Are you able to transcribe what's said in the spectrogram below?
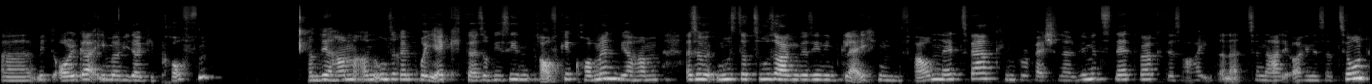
äh, mit Olga immer wieder getroffen und wir haben an unserem Projekt, also wir sind drauf gekommen, wir haben, also ich muss dazu sagen, wir sind im gleichen Frauennetzwerk, im Professional Women's Network, das ist auch eine internationale Organisation,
